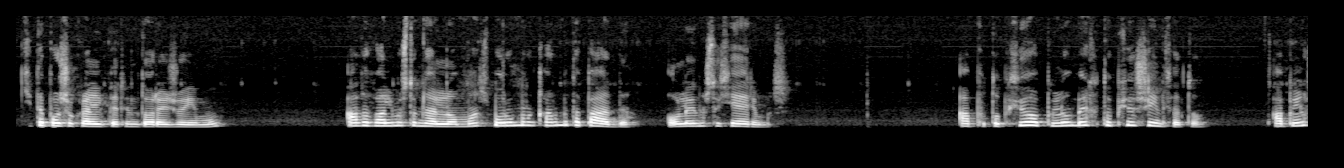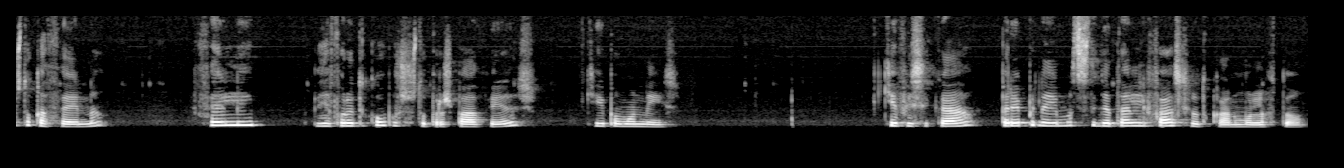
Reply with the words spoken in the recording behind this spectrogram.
κοίτα πόσο καλύτερη είναι τώρα η ζωή μου. Αν το βάλουμε στο μυαλό μας, μπορούμε να κάνουμε τα πάντα. Όλα είναι στο χέρι μας. Από το πιο απλό μέχρι το πιο σύνθετο. Απλώς το καθένα θέλει διαφορετικό ποσοστό προσπάθειας και υπομονής. Και φυσικά πρέπει να είμαστε στην κατάλληλη φάση να το κάνουμε όλο αυτό.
